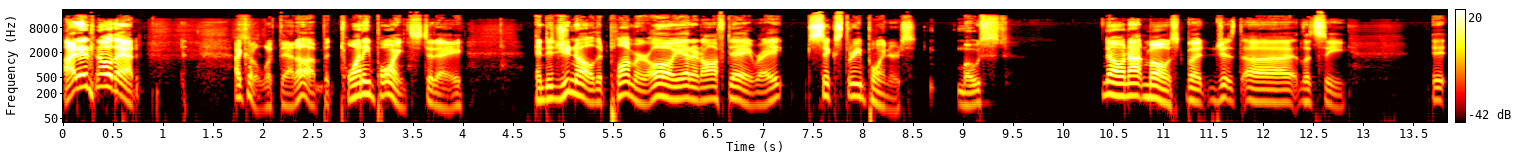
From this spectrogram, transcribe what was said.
I didn't know that. I could have looked that up, but 20 points today. And did you know that Plummer? Oh, he had an off day, right? Six three pointers. Most. No, not most, but just uh, let's see. It,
